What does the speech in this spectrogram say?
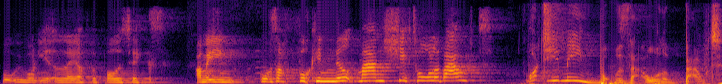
but we want you to lay off the politics. I mean, what's that fucking milkman shit all about? What do you mean, what was that all about?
